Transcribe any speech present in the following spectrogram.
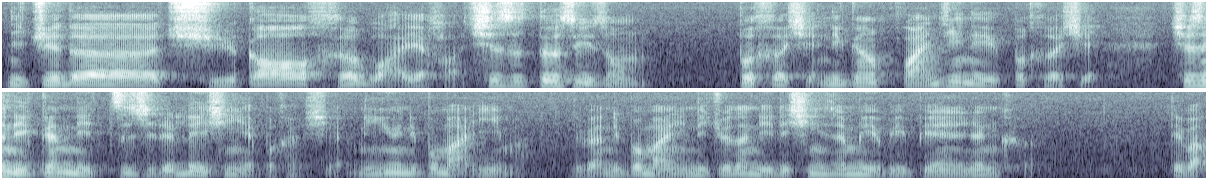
你觉得曲高和寡也好，其实都是一种不和谐。你跟环境的不和谐，其实你跟你自己的内心也不和谐。你因为你不满意嘛，对吧？你不满意，你觉得你的心声没有被别人认可，对吧？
